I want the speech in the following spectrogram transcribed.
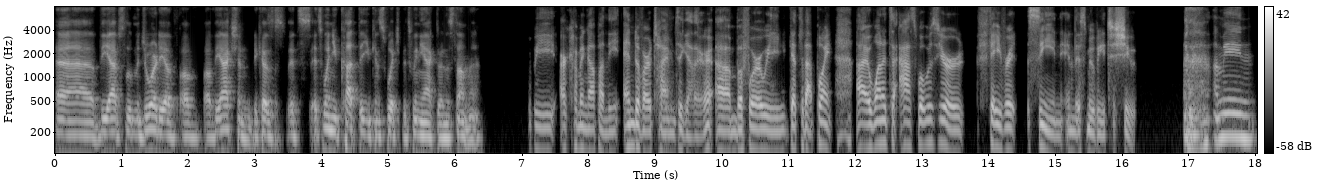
uh the absolute majority of of, of the action because it's it's when you cut that you can switch between the actor and the stuntman we are coming up on the end of our time together um, before we get to that point i wanted to ask what was your favorite scene in this movie to shoot i mean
